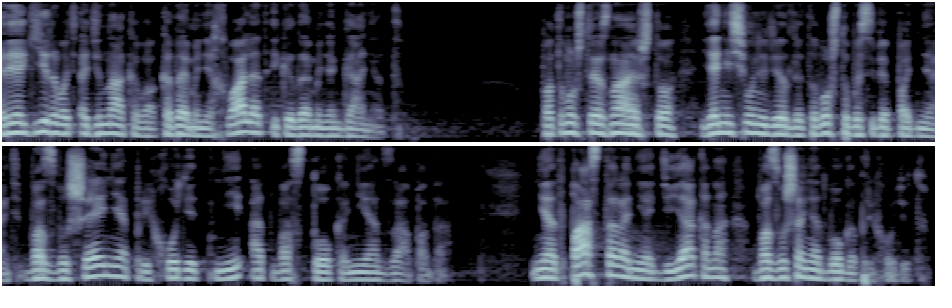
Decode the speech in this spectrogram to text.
реагировать одинаково, когда меня хвалят и когда меня ганят. Потому что я знаю, что я ничего не делаю для того, чтобы себя поднять. Возвышение приходит не от востока, не от запада. Не от пастора, не от диакона. Возвышение от Бога приходит.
